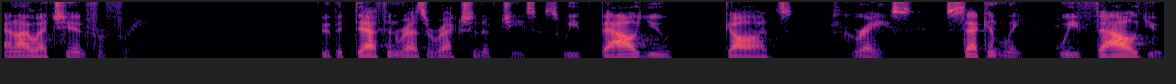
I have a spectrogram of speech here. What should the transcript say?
And I let you in for free through the death and resurrection of Jesus. We value God's grace. Secondly, we value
